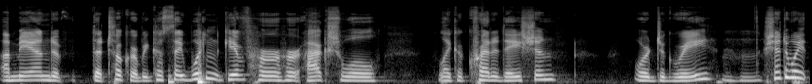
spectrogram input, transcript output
a man that, that took her because they wouldn't give her her actual like accreditation or degree. She had to wait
